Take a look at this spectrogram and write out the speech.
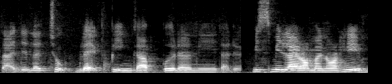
Tak adalah cok Blackpink ke apa dalam ni Tak ada. Bismillahirrahmanirrahim.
